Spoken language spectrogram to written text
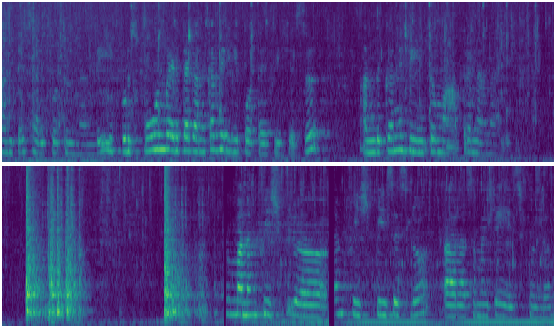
అంటే సరిపోతుందండి. ఇప్పుడు స్పూన్ పెడితే కనుక విరిగిపోతాయి ఫిషెస్ అందుకని దీంతో మాత్రమే అనాలి. మనం ఫిష్ ఫిష్ పీసెస్లో ఆ రసం అయితే వేసుకుందాం.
